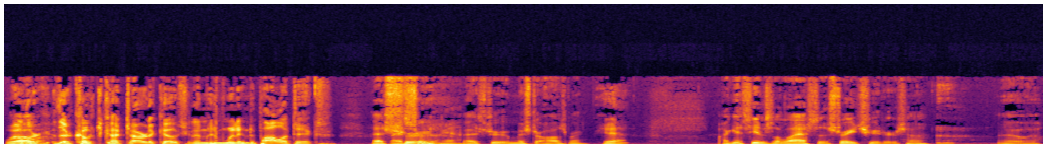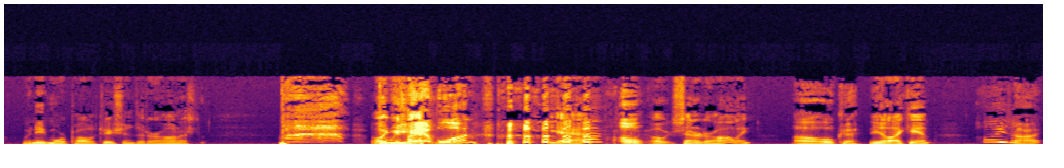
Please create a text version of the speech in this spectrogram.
Well, Oh. their their coach got tired of coaching them and went into politics. That's, That's true. true, yeah. That's true. Mr. Osborne. Yeah. I guess he was the last of the straight shooters, huh? Uh. Oh, well. We need more politicians that are honest. Do we have one? Yeah. Oh. oh, Senator Hawley. Oh, okay. Do you like him? Oh, he's all right.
